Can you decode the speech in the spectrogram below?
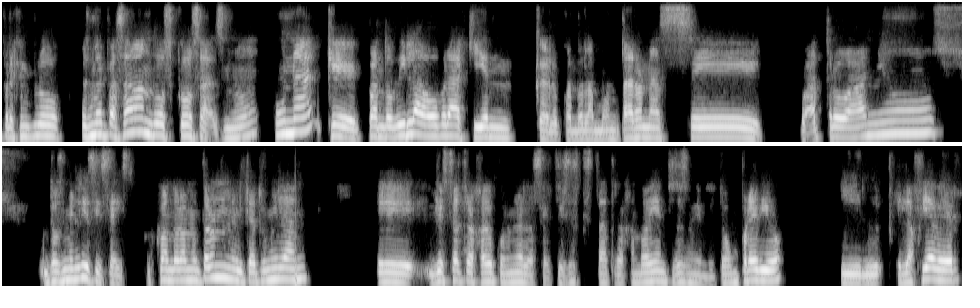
por ejemplo, pues me pasaban dos cosas, ¿no? Una, que cuando vi la obra aquí en, cuando la montaron hace cuatro años, 2016, cuando la montaron en el Teatro Milán, eh, yo estaba trabajando con una de las actrices que estaba trabajando ahí, entonces me invitó a un previo y, la fui a ver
